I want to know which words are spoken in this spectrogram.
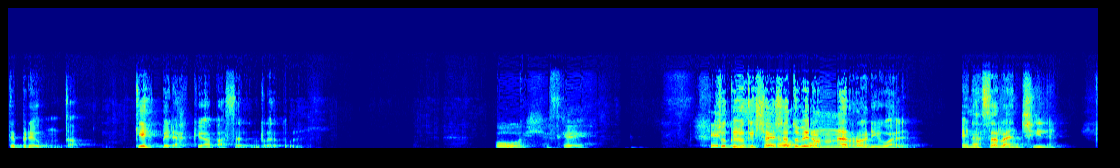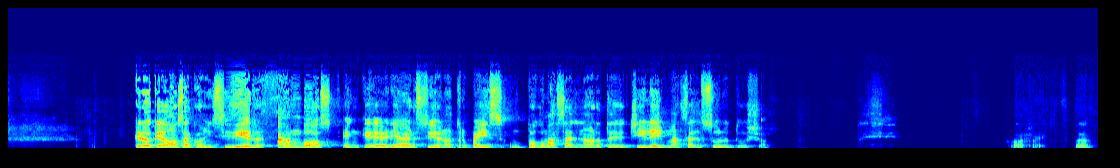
te pregunto, ¿qué esperas que va a pasar en Red Bull? Uy, es que. Yo creo que ya, ya tuvieron un error igual en hacerla en Chile. Creo que vamos a coincidir ambos en que debería haber sido en otro país un poco más al norte de Chile y más al sur tuyo. Correcto.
